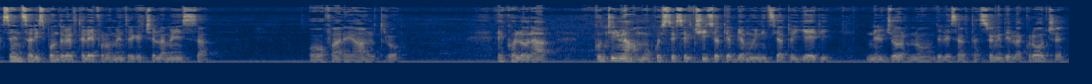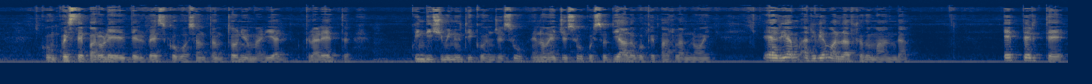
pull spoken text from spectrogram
senza rispondere al telefono mentre che c'è la messa o fare altro. Ecco allora, continuiamo questo esercizio che abbiamo iniziato ieri nel giorno dell'esaltazione della croce con queste parole del vescovo Sant'Antonio Maria Claret 15 minuti con Gesù e no è Gesù questo dialogo che parla a noi e arriviamo, all'altra domanda. E per te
